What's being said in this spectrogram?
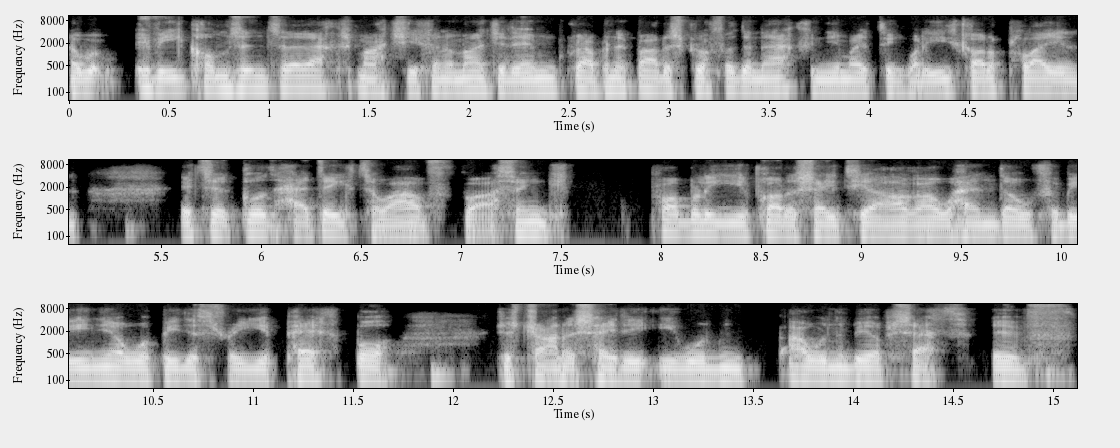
you know, if he comes into the next match, you can imagine him grabbing it by the scruff of the neck and you might think, well, he's got to play. And it's a good headache to have. But I think probably you've got to say Thiago, Hendo, Fabinho would be the three you pick. But just trying to say that you wouldn't, I wouldn't be upset if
